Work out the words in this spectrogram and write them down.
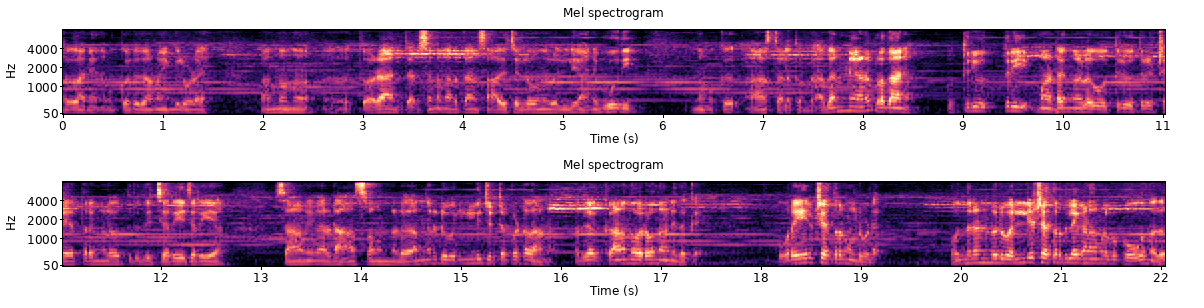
ഭഗവാനെ. നമുക്കൊരു തവണയെങ്കിലും ഇവിടെ വന്നൊന്ന് തൊഴാൻ ദർശനം നടത്താൻ സാധിച്ചല്ലോ എന്നൊരു വലിയ അനുഭൂതി നമുക്ക് ആ സ്ഥലത്തുണ്ട്. അതുതന്നെയാണ് പ്രധാനം. ഒത്തിരി ഒത്തിരി മഠങ്ങൾ ഒത്തിരി ഒത്തിരി ക്ഷേത്രങ്ങൾ ഒത്തിരി ചെറിയ ചെറിയ സ്വാമിമാരുടെ ആശ്രമങ്ങൾ അങ്ങനെ ഒരു വലിയ ചുറ്റപ്പെട്ടതാണ്. അതിലൊക്കെ കാണുന്ന ഓരോന്നാണ് ഇതൊക്കെ. കുറേ ക്ഷേത്രങ്ങളുണ്ട് ഇവിടെ. ഒന്ന് രണ്ട് ഒരു വലിയ ക്ഷേത്രത്തിലേക്കാണ് നമ്മളിപ്പോൾ പോകുന്നത്.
